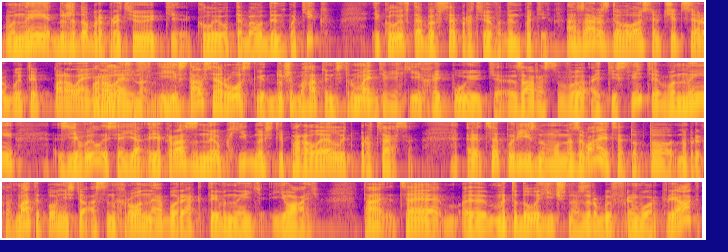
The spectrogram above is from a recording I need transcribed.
вони дуже добре працюють, коли у тебе один потік, і коли в тебе все працює в один потік. А зараз довелося вчитися робити паралельно. Паралельно. І стався розквіт дуже багато інструментів, які хайпують зараз в it світі Вони з'явилися якраз з необхідності паралелить процеси. Е, це по-різному називається. Тобто, наприклад, мати повністю асинхронний або реактивний UI. Та Це е, методологічно зробив фреймворк React.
